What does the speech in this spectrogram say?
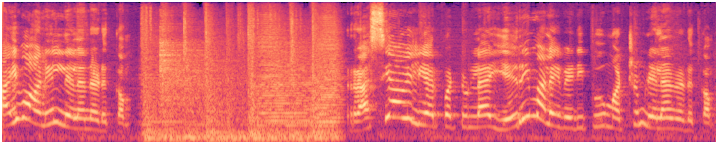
தைவானில் நிலநடுக்கம். ரஷ்யாவில் ஏற்பட்டுள்ள எரிமலை வெடிப்பு மற்றும் நிலநடுக்கம்.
